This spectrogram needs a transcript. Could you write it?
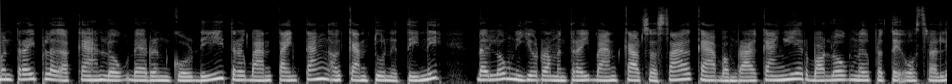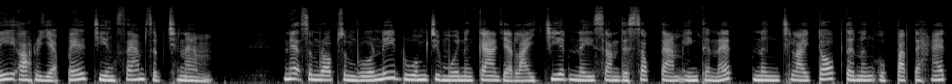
មន្ត្រីផ្លូវអាកាសលោក Darren Goldie ត្រូវបានតែងតាំងឲ្យកាន់តួនាទីនេះដោយលោកនាយករដ្ឋមន្ត្រីបានកោតសរសើរការបម្រើការងាររបស់លោកនៅប្រទេសអូស្ត្រាលីអស់រយៈពេលជាង30ឆ្នាំ។អ្នកសម្របសម្រួលនេះរួមជាមួយនឹងការចាឡាយជាតិនៃសន្តិសុខតាមអ៊ីនធឺណិតនិងឆ្លើយតបទៅនឹងឧបទ្ទហេតុ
